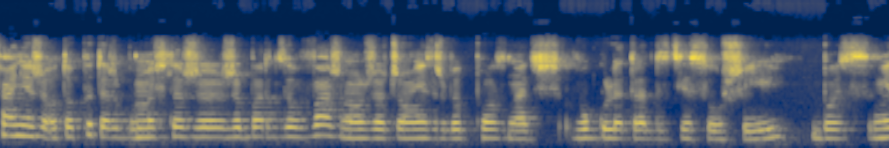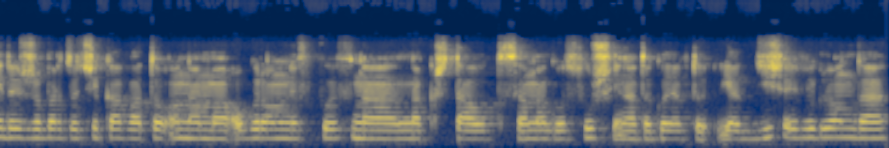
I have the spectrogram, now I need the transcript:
Fajnie, że o to pytasz, bo myślę, że, że bardzo ważną rzeczą jest, żeby poznać w ogóle tradycję sushi, bo jest nie dość, że bardzo ciekawa, to ona ma ogromny wpływ na, na kształt samego sushi, na tego, jak, to, jak dzisiaj wygląda,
